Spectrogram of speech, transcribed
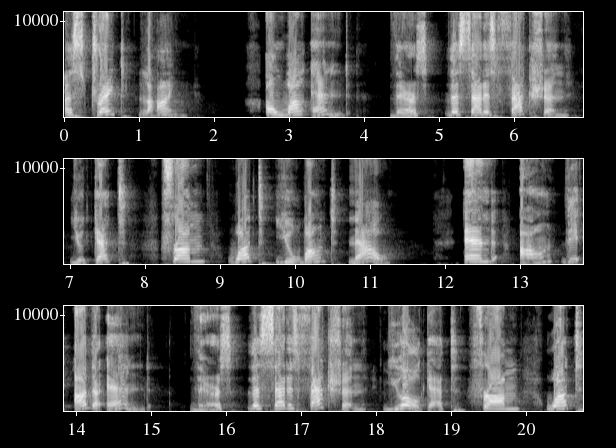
a straight line. On one end, there's the satisfaction you get from what you want now. And on the other end, there's the satisfaction you'll get from what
